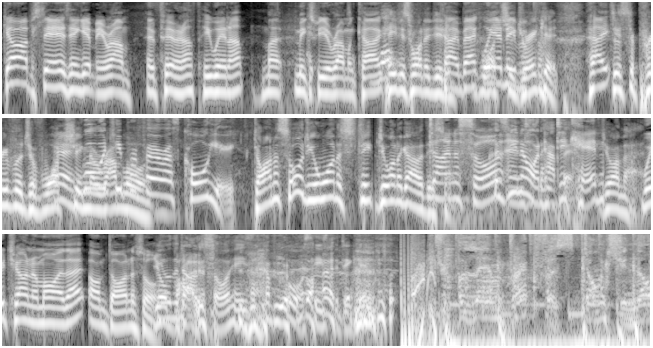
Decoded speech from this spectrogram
Go upstairs and get me rum." And fair enough. He went up, mate, mixed me a rum and coke. He just wanted you came to back. we watch hadn't you even- drink it. Hey, Just the privilege of watching what the would you prefer us call you? Dinosaur? Do you want to stick? Do you want to go with this? one? Dinosaur 'Cause you know what happened. dickhead. Do you want that? which one am I? That I'm dinosaur. You're the both. dinosaur. He's, of course, he's the dickhead. Triple M breakfast, don't you know?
